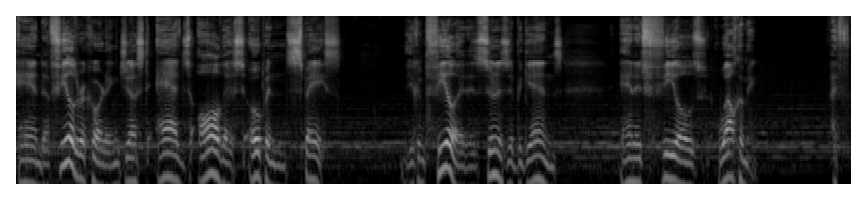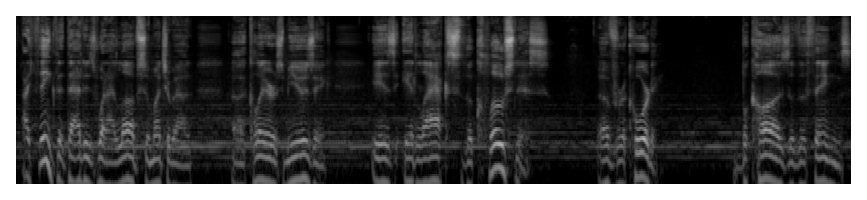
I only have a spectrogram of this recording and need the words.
And a field recording just adds all this open space. You can feel it as soon as it begins. and it feels welcoming. I, I think that that is what I love so much about uh, Claire's music is it lacks the closeness of recording because of the things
